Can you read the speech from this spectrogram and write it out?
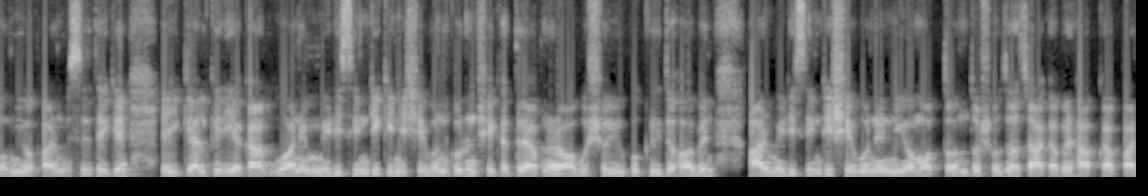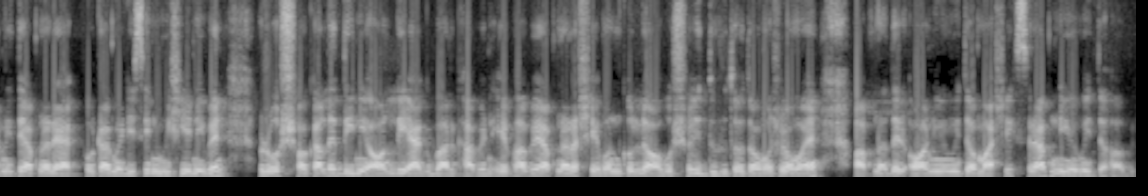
হোমিও ফার্মেসি থেকে এই ক্যালকেরিয়া কার্ব ওয়ান এম মেডিসিনটি কিনে সেবন করুন। সেক্ষেত্রে আপনারা অবশ্যই উপকৃত হবেন। আর মেডিসিনটি সেবনের নিয়ম অত্যন্ত সোজা। চা কাপের হাফ কাপ পানিতে আপনারা এক ফোঁটা মেডিসিন মিশিয়ে নেবেন। রোজ সকালে, দিনে অনলি একবার খাবেন। এভাবে আপনারা সেবন করলে অবশ্যই দ্রুততম সময়ে আপনাদের অনিয়মিত মাসিক স্রাব নিয়মিত হবে।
